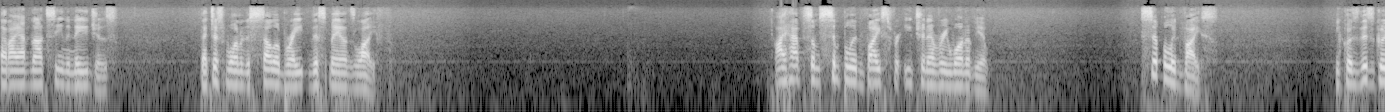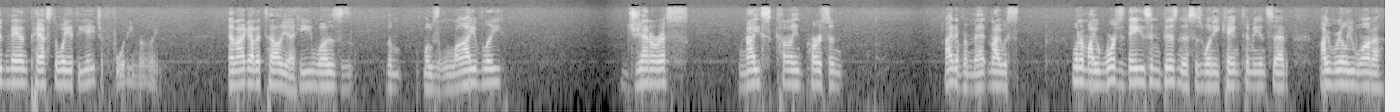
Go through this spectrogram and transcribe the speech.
that I have not seen in ages that just wanted to celebrate this man's life. I have some simple advice for each and every one of you. Simple advice. Because this good man passed away at the age of 49. And I got to tell you, he was the most lively, generous, nice, kind person I never met, and I was one of my worst days in business is when he came to me and said, "I really want to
